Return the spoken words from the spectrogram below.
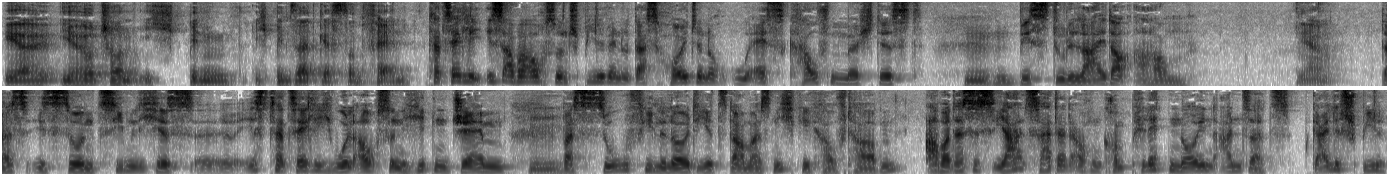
ihr, ihr hört schon, ich bin, ich bin seit gestern Fan. Tatsächlich ist aber auch so ein Spiel, wenn du das heute noch US kaufen möchtest, bist du leider arm. Ja. Das ist so ein ziemliches, äh, ist tatsächlich wohl auch so ein Hidden Gem, was so viele Leute jetzt damals nicht gekauft haben. Aber das ist, ja, es hat halt auch einen komplett neuen Ansatz. Geiles Spiel.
